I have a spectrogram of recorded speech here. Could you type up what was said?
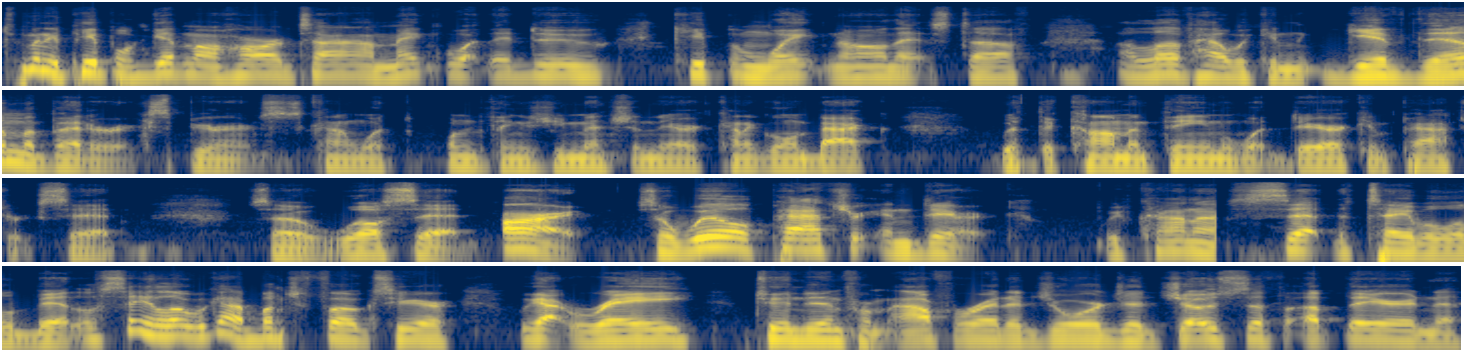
Too many people give them a hard time, make what they do, keep them waiting, all that stuff. I love how we can give them a better experience. It's kind of what one of the things you mentioned there, kind of going back with the common theme of what Derek and Patrick said. So well said. All right. So Will, Patrick, and Derek, we've kind of set the table a little bit. Let's say hello. We got a bunch of folks here. We got Ray tuned in from Alpharetta, Georgia. Joseph up there in the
